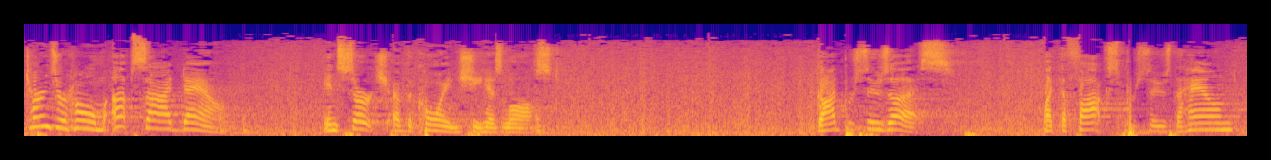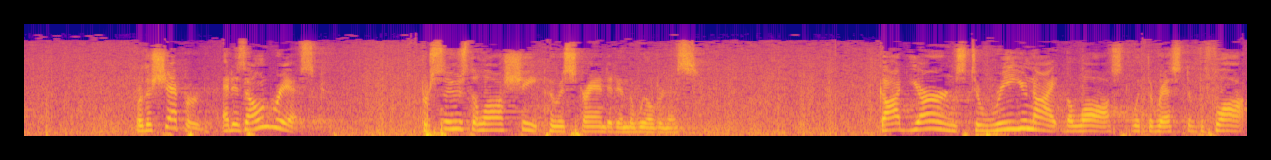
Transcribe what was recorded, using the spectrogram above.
turns her home upside down in search of the coin she has lost. God pursues us like the fox pursues the hound, or the shepherd, at his own risk, pursues the lost sheep who is stranded in the wilderness. God yearns to reunite the lost with the rest of the flock,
